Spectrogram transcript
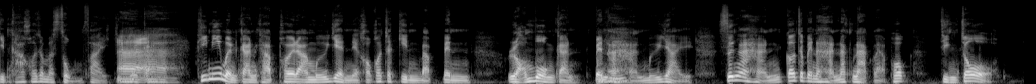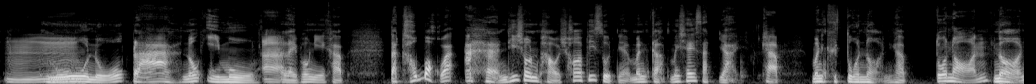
กินข้าวเขาจะมาสุมไฟกินด้วยกันอ่าที่นี่เหมือนกันครับพอเวลามื้อเย็นเนี่ยเขาก็จะกินแบบเป็น ล้อมวงกันเป็นอาหารมื้อใหญ่ ซึ่งอาหารก็จะเป็นอาหารหนักๆแหละพวกจิงโจ้อืมงูหนูปลานกอีมูอ่าอะไรพวกนี้ครับ แต่เขาบอกว่าอาหารที่ชนเผ่าชอบที่สุดเนี่ยมันกลับไม่ใช่สัตว์ใหญ่ครับ มันคือตัวหนอนครับ ตัวหนอนหนอน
